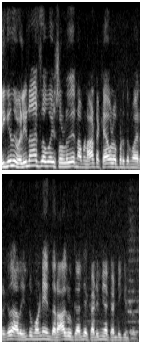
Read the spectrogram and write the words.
இங்கேருந்து வெளிநாட்டில் போய் சொல்கிறது நம்ம நாட்டை கேவலப்படுத்துகிற மாதிரி இருக்குது. அதை இந்து மண்ணி இந்த ராகுல் காந்தியை கடுமையாக கண்டிக்கின்றது.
